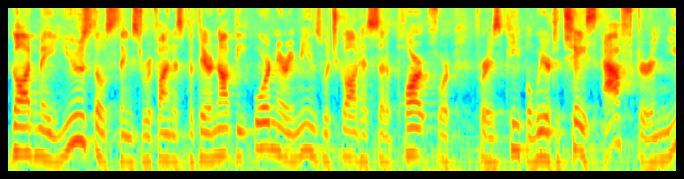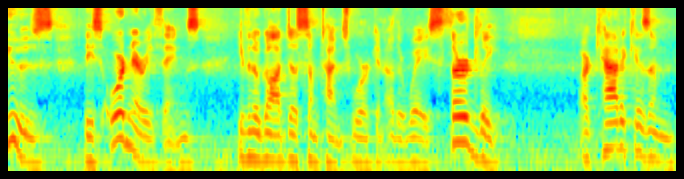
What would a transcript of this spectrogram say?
God may use those things to refine us, but they are not the ordinary means which God has set apart for, for his people. We are to chase after and use these ordinary things, even though God does sometimes work in other ways. Thirdly, our catechism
